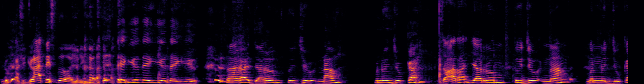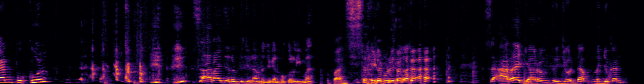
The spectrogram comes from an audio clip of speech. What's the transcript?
Duh kasih gratis tuh anjing. thank you thank you thank you Sarah Jarum 76 menunjukkan Sarah jarum 76 menunjukkan pukul Sarah Jarum 76 menunjukkan pukul 5. Apaan sih Sarah Jarum Searah Jarum 76 menunjukkan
